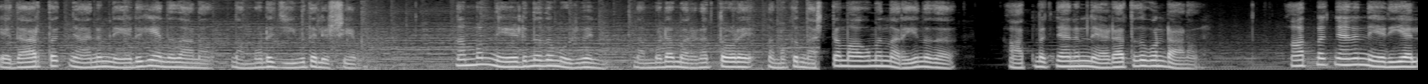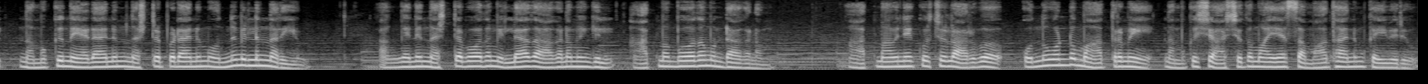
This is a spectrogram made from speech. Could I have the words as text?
യഥാർത്ഥ ജ്ഞാനം നേടുക എന്നതാണ് നമ്മുടെ ജീവിത ലക്ഷ്യം. നമ്മൾ നേടുന്നത് മുഴുവൻ നമ്മുടെ മരണത്തോടെ നമുക്ക് നഷ്ടമാകുമെന്നറിയുന്നത് ആത്മജ്ഞാനം നേടാത്തത് കൊണ്ടാണ്. ആത്മജ്ഞാനം നേടിയാൽ നമുക്ക് നേടാനും നഷ്ടപ്പെടാനും ഒന്നുമില്ലെന്നറിയും. അങ്ങനെ നഷ്ടബോധം ഇല്ലാതാകണമെങ്കിൽ ആത്മബോധം ഉണ്ടാകണം. ആത്മാവിനെക്കുറിച്ചുള്ള അറിവ് ഒന്നുകൊണ്ട് മാത്രമേ നമുക്ക് ശാശ്വതമായ സമാധാനം കൈവരൂ.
